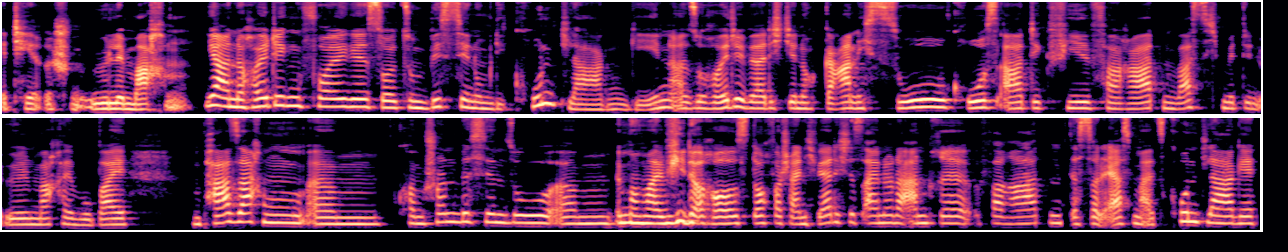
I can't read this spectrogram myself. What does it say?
ätherischen Öle machen. Ja, in der heutigen Folge soll es so ein bisschen um die Grundlagen gehen. Also heute werde ich dir noch gar nicht so großartig viel verraten, was ich mit den Ölen mache, wobei ein paar Sachen ähm, kommen schon ein bisschen so ähm, immer mal wieder raus. Doch, wahrscheinlich werde ich das ein oder andere verraten. Das soll erstmal als Grundlage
